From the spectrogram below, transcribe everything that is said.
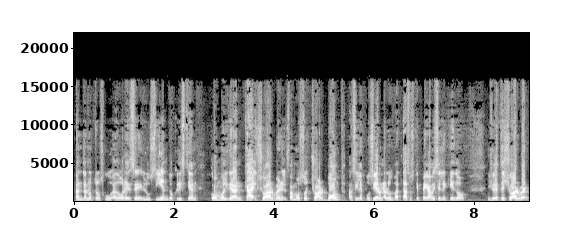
andan otros jugadores eh, luciendo, Cristian, como el gran Kyle Schwarber, el famoso Charbomb, así le pusieron a los batazos que pegaba y se le quedó. Y fíjate, Schwarber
